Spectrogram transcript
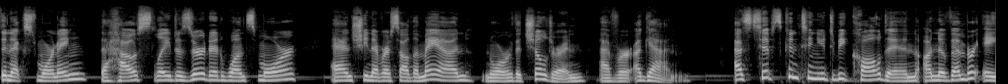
The next morning, the house lay deserted once more, and she never saw the man nor the children ever again. As tips continued to be called in, on November 8,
